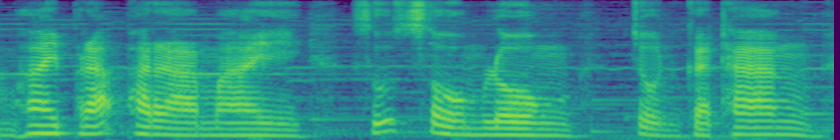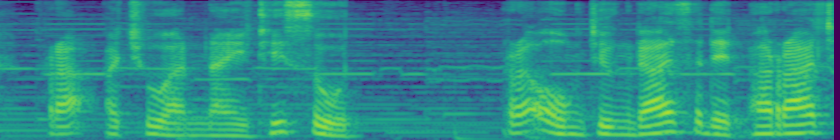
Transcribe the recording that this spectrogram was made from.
ำให้พระพรามัยสุดโทรมลงจนกระทั่งพระประชวรในที่สุด พระองค์จึงได้เสด็จพระราช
